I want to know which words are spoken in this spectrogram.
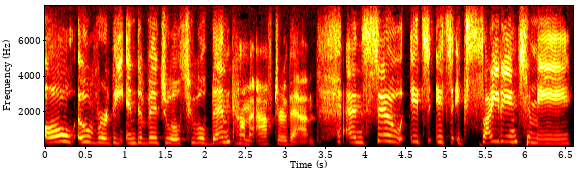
all over the individuals who will then come after them. And so it's it's exciting to me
